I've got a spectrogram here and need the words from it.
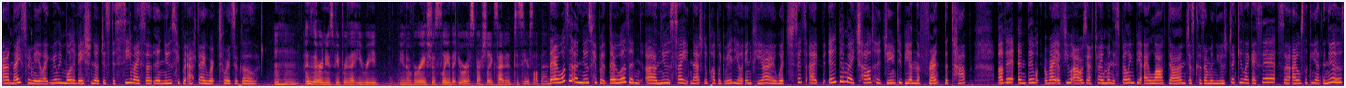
uh, nice for me, like really motivational just to see myself in a newspaper after I worked towards a goal. Mm-hmm. Is there a newspaper that you read, you know, voraciously that you were especially excited to see yourself in? There wasn't a newspaper. There was a, a news site, National Public Radio (NPR), which since I it had been my childhood dream to be on the front, the top of it. And then, right a few hours after I won the spelling bee, I logged on just because I'm a news junkie, like I said. So I was looking at the news,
